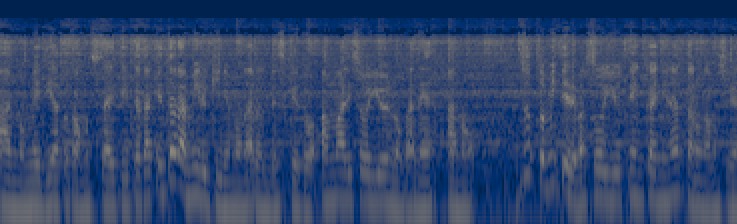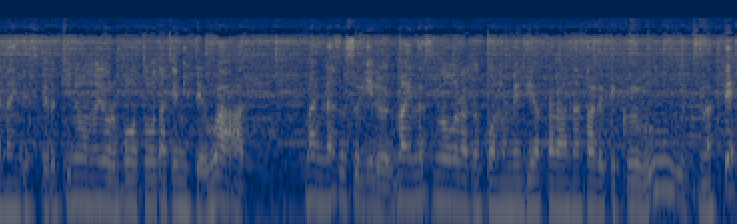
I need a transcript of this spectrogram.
あのメディアとかも伝えていただけたら見る気にもなるんですけどあんまりそういうのがねあのずっと見てればそういう展開になったのかもしれないんですけど昨日の夜冒頭だけ見てうわーってマイナスすぎるマイナスのオーラがこのメディアから流れてくるうーってなって、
